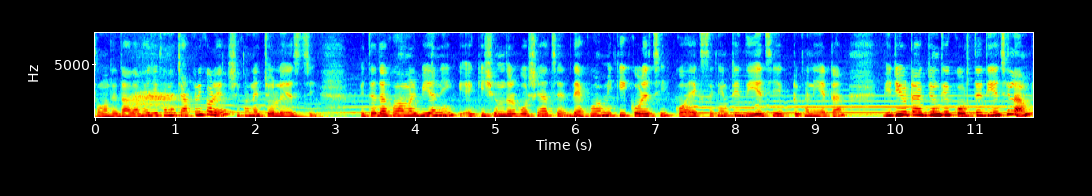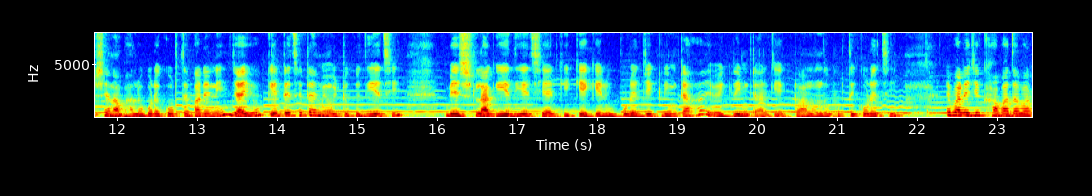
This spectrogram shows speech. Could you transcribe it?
তোমাদের দাদাভাই যেখানে চাকরি করে সেখানে চলে এসেছি। এতে দেখো আমার বিয়ানি কি সুন্দর বসে আছে। দেখো আমি কি করেছি, কয়েক সেকেন্ডই দিয়েছি একটুখানি এটা। ভিডিওটা একজনকে করতে দিয়েছিলাম, সে না ভালো করে করতে পারেনি। যাই হোক কেটে ছেটে আমি ওইটুকু দিয়েছি। বেশ লাগিয়ে দিয়েছি আর কি, কেকের উপরের যে ক্রিমটা হয়, ওই ক্রিমটা আর কি একটু আনন্দ ফুর্তি করেছি। এবারে যে খাওয়া দাওয়ার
